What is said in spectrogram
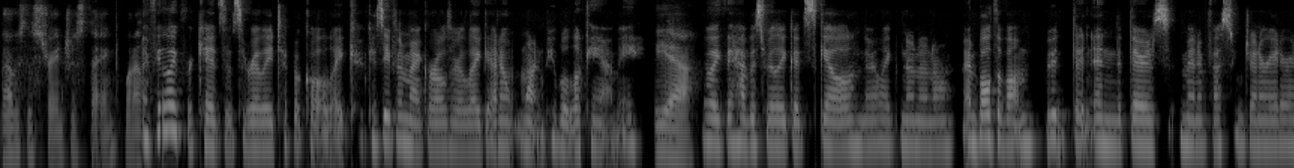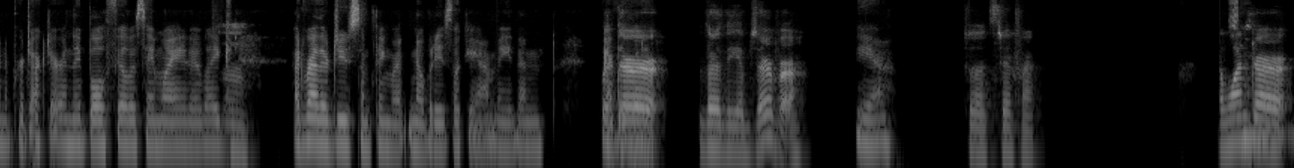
that was the strangest thing when I, I feel like for kids, it's really typical. Like, because even my girls are like, I don't want people looking at me. yeah like they have this really good skill and they're like no no no and both of them and that there's manifesting generator and a projector and they both feel the same way they're like Mm. I'd rather do something when nobody's looking at me than but everybody. they're they're the observer, yeah so that's different. I wonder.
